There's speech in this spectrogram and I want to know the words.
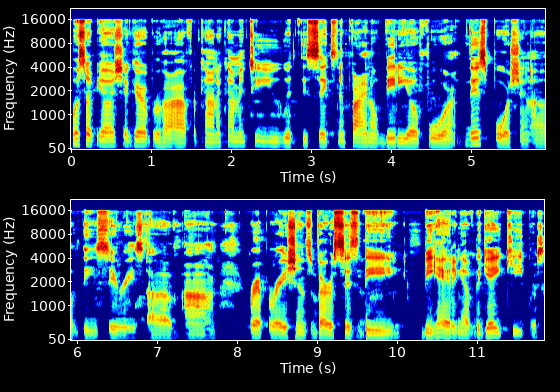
What's up, y'all? It's your girl, Bruja Afrikana, coming to you with the sixth and final video for this portion of the series of um, reparations versus the beheading of the gatekeepers.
